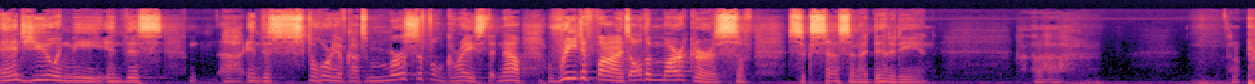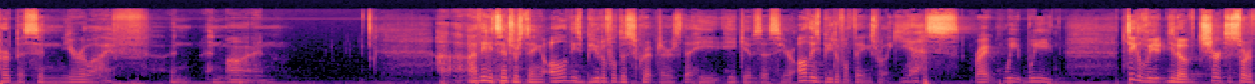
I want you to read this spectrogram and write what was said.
and you and me in this uh, in this story of God's merciful grace that now redefines all the markers of success and identity and uh, a purpose in your life and, and mine. I think it's interesting, all these beautiful descriptors that he, he gives us here, all these beautiful things. We're like, yes, right? We, we particularly, you know, church is sort of,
